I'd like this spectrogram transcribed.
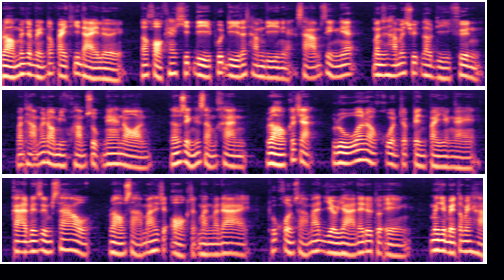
เราไม่จำเป็นต้องไปที่ใดเลย เราขอแค่คิดดีพูดดีและทำดีเนี่ยสามสิ่งเนี้ยมันจะทำให้ชีวิตเราดีขึ้น มันทำให้เรามีความสุขแน่นอน แล้วสิ่งที่สำคัญ เราก็จะรู้ว่าเราควรจะเป็นไปยังไง การเป็นซึมเศร้า เราสามารถที่จะออกจากมันมาได้ ทุกคนสามารถเยียวยาได้ด้วยตัวเอง ไม่จำเป็นต้องไปหา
